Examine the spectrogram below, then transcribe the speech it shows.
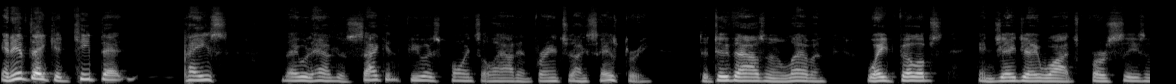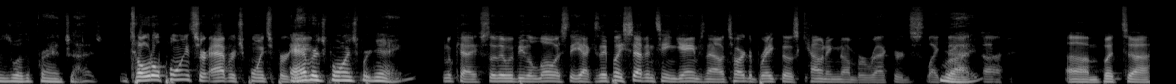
And if they could keep that pace, they would have the second fewest points allowed in franchise history to 2011. Wade Phillips and J.J. Watt's first seasons with the franchise. Total points or average points per game? Average points per game. Okay, so that would be the lowest. Yeah, because they play 17 games now. It's hard to break those counting number records like right. that. Uh, um, but uh,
